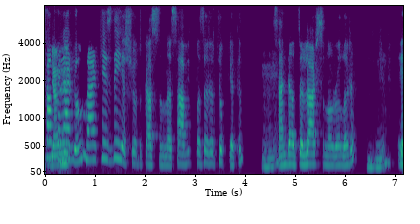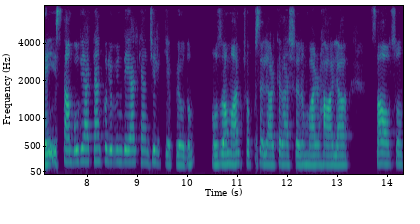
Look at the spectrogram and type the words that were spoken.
tam yani... Fener Yolu merkezde yaşıyorduk aslında. Sabit Pazar'a çok yakın. Hı-hı. Sen de hatırlarsın oraları. Ee, İstanbul Yelken Kulübü'nde yelkencilik yapıyordum. O zaman çok güzel arkadaşlarım var hala. Sağ olsun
